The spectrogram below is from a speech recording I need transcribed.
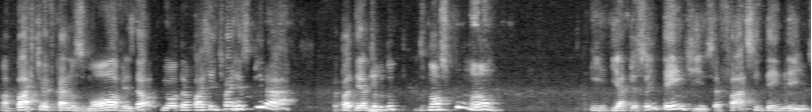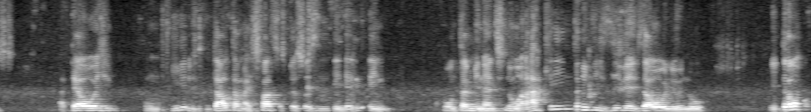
Uma parte vai ficar nos móveis, e outra parte a gente vai respirar para dentro do, do, nosso pulmão. E, e, a pessoa entende isso, é fácil entender isso. Até hoje, com vírus e tal, está mais fácil as pessoas entenderem que tem contaminantes no ar que estão invisíveis a olho nu. Então,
